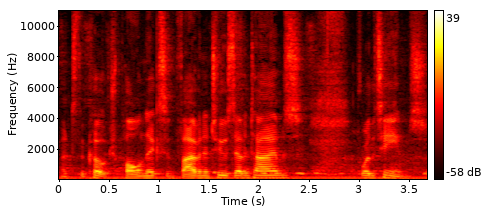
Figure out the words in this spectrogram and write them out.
That's the coach, Paul Nixon. Five and a two, seven times for the teams.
